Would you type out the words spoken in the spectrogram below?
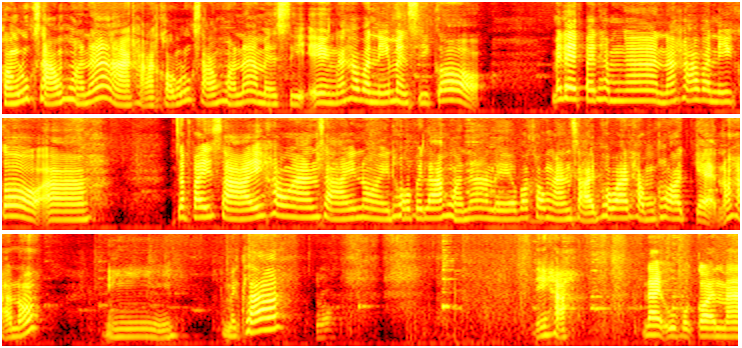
ของลูกสาวหัวหน้าค่ะ ของลูกสาวหัวหน้าแมนซีเองนะคะ วันนี้แมนซีก็ไม่ได้ไปทำงานนะคะ วันนี้ก็อ่าจะไปสายเข้างานสายหน่อยโทรไปลาหัวหน้าแล้วว่าเข้างานสายเพราะว่าทำคลอดแกะเนาะค่ะเนาะนี่ทำไมครับ Ja. นี่ค่ะ ได้อุปกรณ์มา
